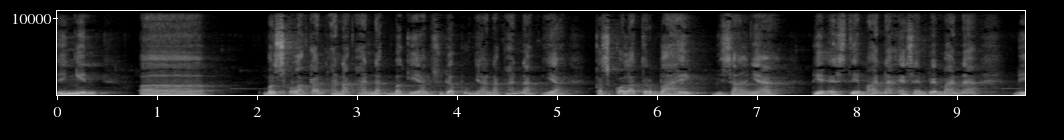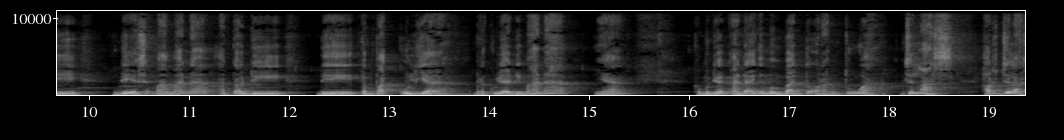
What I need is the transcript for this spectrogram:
Ingin uh, mensekolahkan anak-anak bagi yang sudah punya anak-anak ya ke sekolah terbaik misalnya di SD mana, SMP mana, di di SMA mana atau di di tempat kuliah berkuliah di mana ya. Kemudian anda ingin membantu orang tua jelas harus jelas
